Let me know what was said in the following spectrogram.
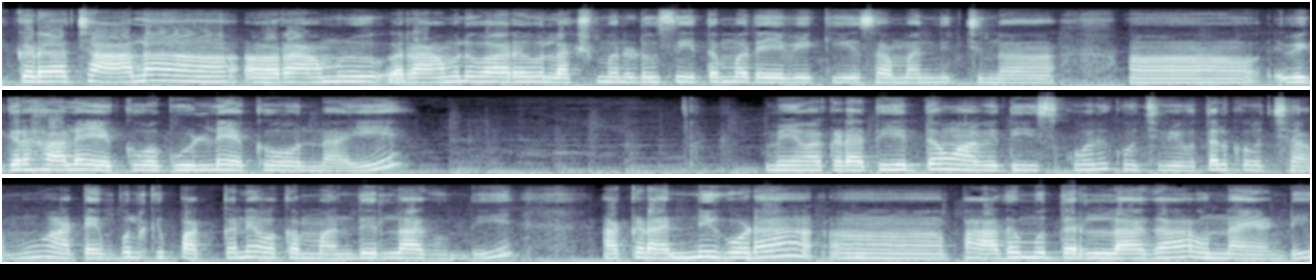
ఇక్కడ చాలా రాములు రాముల వారు లక్ష్మణుడు సీతమ్మ దేవికి సంబంధించిన విగ్రహాలే ఎక్కువ గుళ్ళే ఎక్కువ ఉన్నాయి. మేము అక్కడ తీర్థం అవి తీసుకొని కొంచెం యువతలకు వచ్చాము. ఆ టెంపుల్కి పక్కనే ఒక మందిర్ లాగా ఉంది. అక్కడ అన్నీ కూడా పాదముద్రలాగా ఉన్నాయండి.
